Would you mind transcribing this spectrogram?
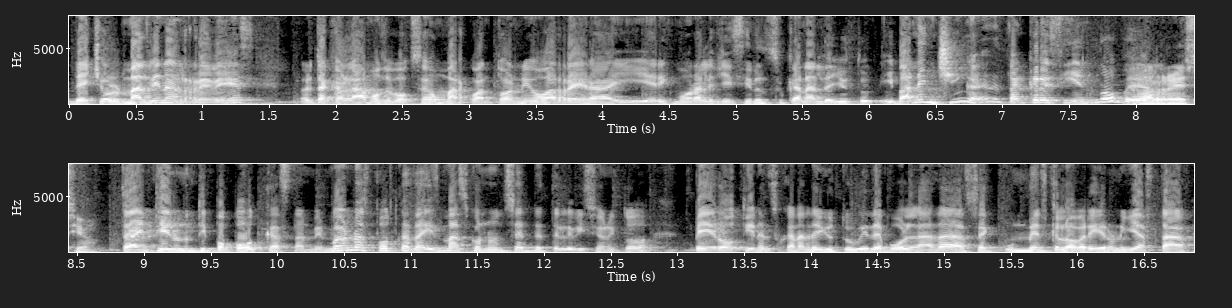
De hecho, más bien al revés, Ahorita que hablábamos de boxeo, Marco Antonio Barrera y Eric Morales ya hicieron su canal de YouTube y van en chinga, ¿eh? están creciendo, pero Arrecio. traen, tienen un tipo podcast también. Bueno, no es podcast, ahí es más con un set de televisión y todo, pero tienen su canal de YouTube y de volada hace un mes que lo abrieron y ya está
